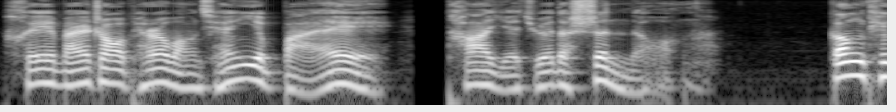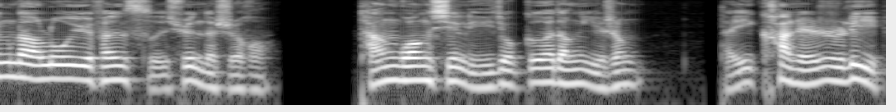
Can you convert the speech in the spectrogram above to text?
黑白照片往前一摆，他也觉得瘆得慌啊。刚听到陆玉芬死讯的时候，谭光心里就咯噔一声。他一看这日历，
